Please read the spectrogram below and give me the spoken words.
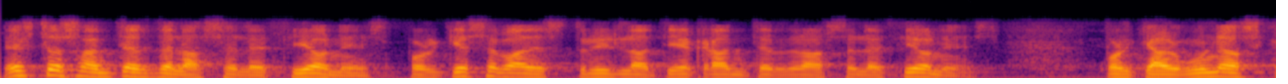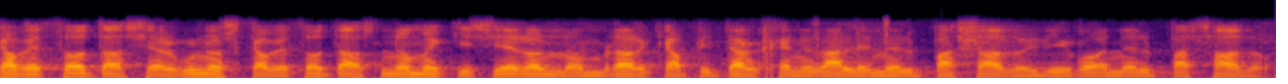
Esto es antes de las elecciones. ¿Por qué se va a destruir la Tierra antes de las elecciones? Porque algunas cabezotas y algunos cabezotas no me quisieron nombrar capitán general en el pasado, y digo en el pasado.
